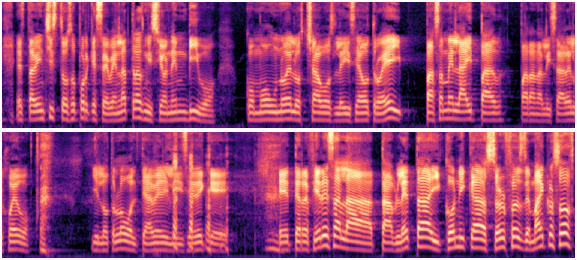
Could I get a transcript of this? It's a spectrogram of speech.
está bien chistoso porque se ve en la transmisión en vivo como uno de los chavos le dice a otro, hey, pásame el iPad para analizar el juego. y el otro lo voltea a ver y le dice de que eh, ¿Te refieres a la tableta icónica Surface de Microsoft?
